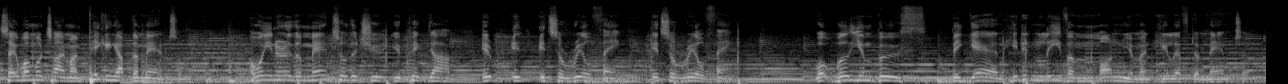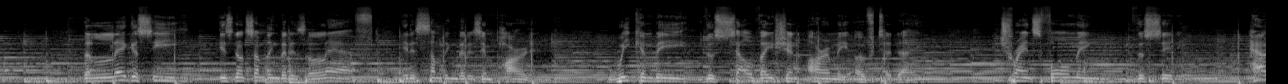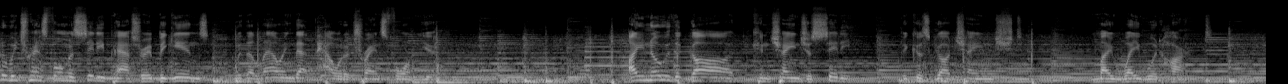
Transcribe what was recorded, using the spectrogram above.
Say one more time, I'm picking up the mantle. I want you to know the mantle that you, you picked up, it, it, it's a real thing. It's a real thing. What William Booth began, he didn't leave a monument, he left a mantle. The legacy is not something that is left, it is something that is imparted. We can be the salvation army of today, transforming the city, How do we transform a city, Pastor? It begins with allowing that power to transform you. I know that God can change a city because God changed my wayward heart.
